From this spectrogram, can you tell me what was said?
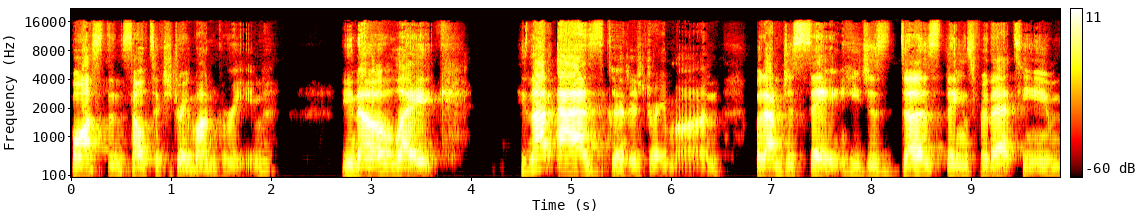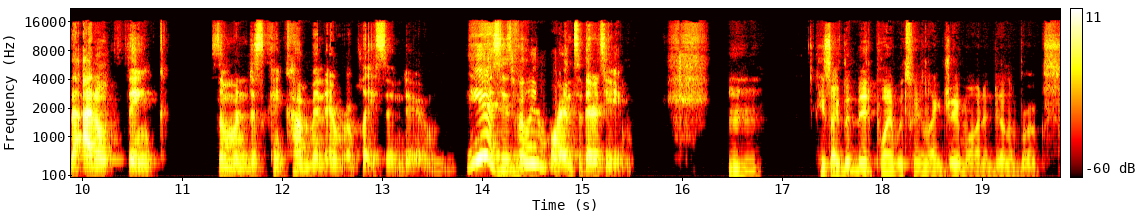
Boston Celtics Draymond Green. You know, like he's not as good as Draymond, but I'm just saying he just does things for that team that I don't think someone just can come in and replace and do. He is. He's Mm-hmm. really important to their team. hmm He's like the midpoint between like Draymond and Dillon Brooks,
